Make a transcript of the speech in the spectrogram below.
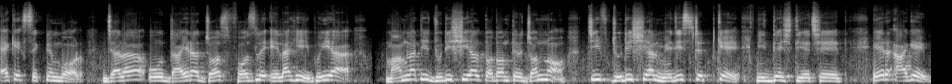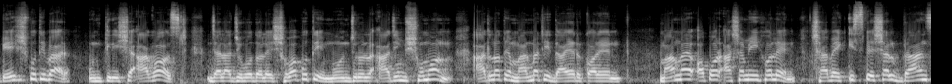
এক এক সেপ্টেম্বর জেলা ও দায়রা জজ ফজলে এলাহি ভুইয়া মামলাটি জুডিশিয়াল তদন্তের জন্য চিফ জুডিশিয়াল ম্যাজিস্ট্রেটকে নির্দেশ দিয়েছে। এর আগে বৃহস্পতিবার উনত্রিশে আগস্ট জেলা যুবদলের সভাপতি মঞ্জুরুল আজিম সুমন আদালতে মামলাটি দায়ের করেন। মামলায় অপর আসামি হলেন সাবেক স্পেশাল ব্রাঞ্চ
